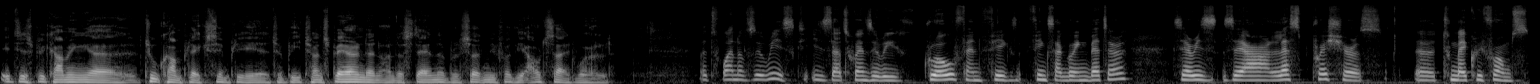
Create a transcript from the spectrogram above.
it is becoming uh, too complex simply to be transparent and understandable, certainly for the outside world. But one of the risks is that when there is growth and things, are going better, there, is, there are less pressures uh, to make reforms.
